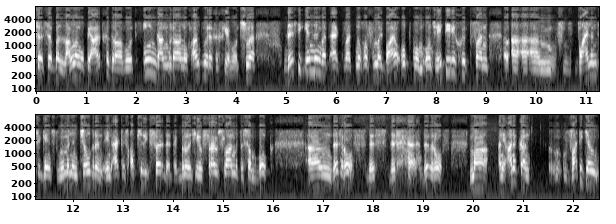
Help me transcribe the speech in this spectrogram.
se se belange op die hart gedra word en dan moet daar nog antwoorde gegee word. So dis die een ding wat ek wat nogal vir my baie opkom. Ons het hierdie goed van uh, uh um violence against women and children en ek is absoluut vir dit. Ek bedoel as jy jou vrou slaan met 'n sambok Ehm um, dis rof. Dis dis dis rof. Maar aan die ander kant wat het jou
